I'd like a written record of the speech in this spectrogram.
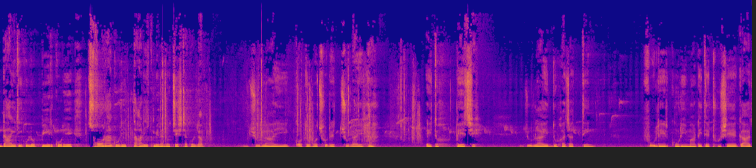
ডায়েরিগুলো বের করে ছড়াগুলির তারিখ মেলানোর চেষ্টা করলাম। জুলাই গত বছরের জুলাই? হ্যাঁ এই তো পেয়েছি। জুলাই দু হাজার তিন। ফুলের কুঁড়ি মাটিতে ঠুসে গাছ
